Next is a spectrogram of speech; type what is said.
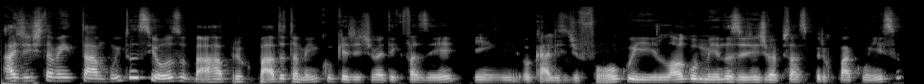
A gente também tá muito ansioso, barra preocupado também com o que a gente vai ter que fazer em O Cálice de Fogo e logo menos a gente vai precisar se preocupar com isso.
